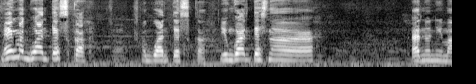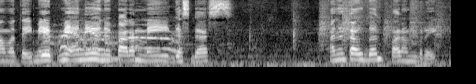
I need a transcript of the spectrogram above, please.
May magguantes ka. Magguantes ka. Yung guantes na ano ni mamatay. May, may ano yun, parang may gas-gas. Anong tawag doon? Parang break.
